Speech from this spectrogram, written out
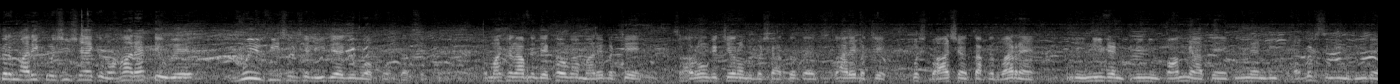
پھر ہماری کوشش ہے کہ وہاں رہتے ہوئے وہی فیس ان سے لی جائے جو وہ افورڈ کر سکتے ہیں۔ تو ماشاء اللہ آپ نے دیکھا ہوگا ہمارے بچے ساروں کے چہروں پہ بشارت ہے سارے بچے خوش باش ہیں طاقتور ہیں نیٹ اینڈ کلین یونیفارم میں آتے ہیں کلین اینڈ نیٹ ہیبٹس بھی موجود ہیں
